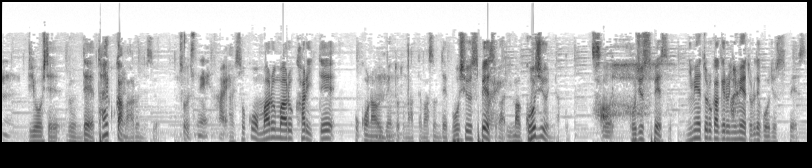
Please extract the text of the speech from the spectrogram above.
うん。利用してるんで、体育館があるんですよ。そうですね。はい。はい、そこを丸々借りて行うイベントとなってますんで、募集スペースが今50になってる。すごい。50スペース。2メートル ×2 メートルで50スペース。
